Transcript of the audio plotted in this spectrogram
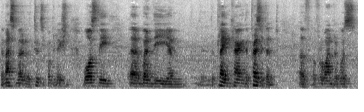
the mass murder of the Tutsi population, was the, uh, when the, um, the plane carrying the president of, of Rwanda was,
